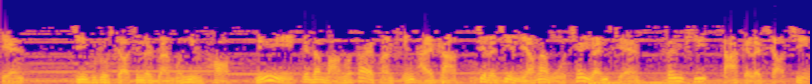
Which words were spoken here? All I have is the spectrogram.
钱，禁不住小静的软磨硬泡，李敏便在网络贷款平台上借了近两万五千元钱，分批打给了小静。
